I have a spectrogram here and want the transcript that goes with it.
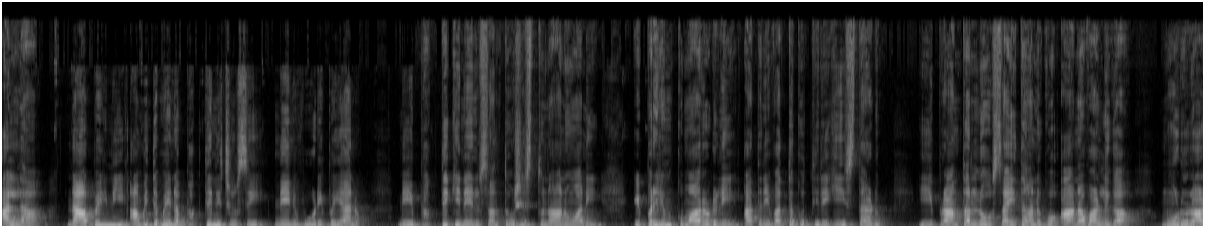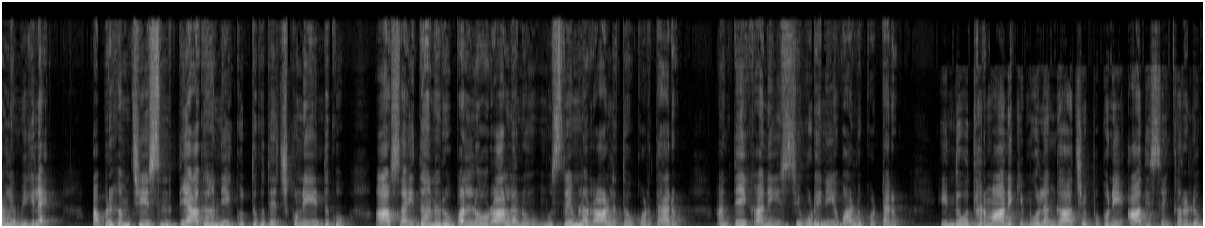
అల్లా నాపై నీ అమితమైన భక్తిని చూసి నేను ఓడిపోయాను. నీ భక్తికి నేను సంతోషిస్తున్నాను అని ఇబ్రహీం కుమారుడిని అతని వద్దకు తిరిగి ఇస్తాడు. ఈ ప్రాంతంలో సైతానుకు ఆనవాళ్ళుగా మూడు రాళ్ళు మిగిలాయి. అబ్రహం చేసిన త్యాగాన్ని గుర్తుకు తెచ్చుకునేందుకు ఆ సైతాను రూపంలో రాళ్ళను ముస్లింల రాళ్ళతో కొడతారు. అంతేకాని శివుడిని వాళ్ళు కొట్టరు. హిందూ ధర్మానికి మూలంగా చెప్పుకునే ఆదిశంకరులు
